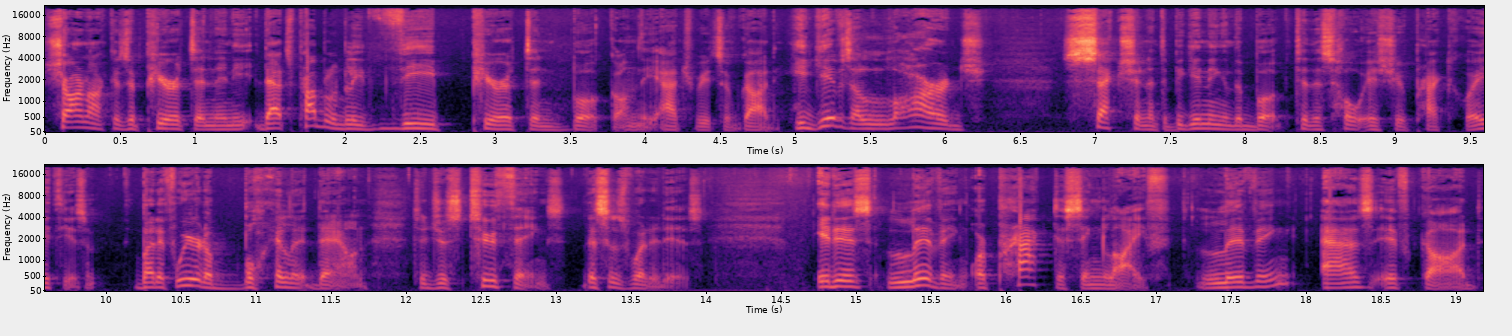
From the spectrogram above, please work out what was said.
Charnock is a Puritan, and he, that's probably the Puritan book on the attributes of God. He gives a large section at the beginning of the book to this whole issue of practical atheism. But if we were to boil it down to just two things, this is what it is it is living or practicing life, living as if God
